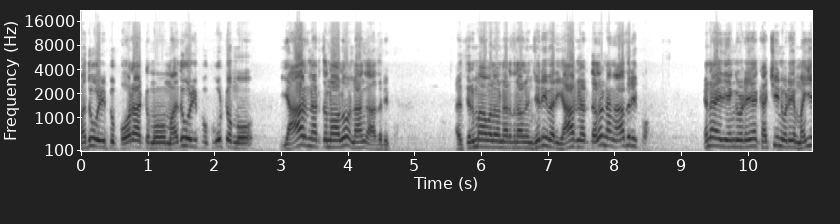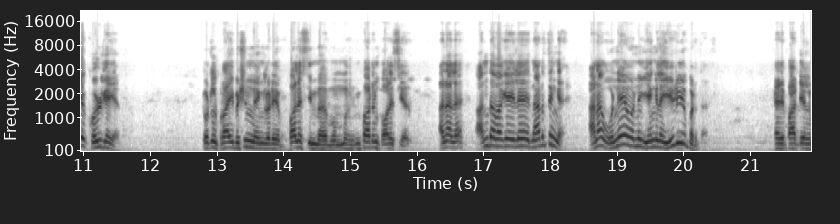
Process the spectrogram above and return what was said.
மது ஒழிப்பு போராட்டமோ மது ஒழிப்பு கூட்டமோ யார் நடத்தினாலும் நாங்கள் ஆதரிப்போம். அது திருமாவளவன் நடத்தினாலும் சரி வேறு யார் நடத்தினாலும் நாங்கள் ஆதரிப்போம். ஏன்னா இது எங்களுடைய கட்சியினுடைய மைய கொள்கை அது. டோட்டல் ப்ராஹிபிஷன் எங்களுடைய பாலிசி இம்பார்ட்டன்ட் பாலிசி அது. அதனால் அந்த வகையிலே நடத்துங்க. ஆனால் ஒன்றே ஒன்று எங்களை இழிவுபடுத்தாது. அது பாட்டியல்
